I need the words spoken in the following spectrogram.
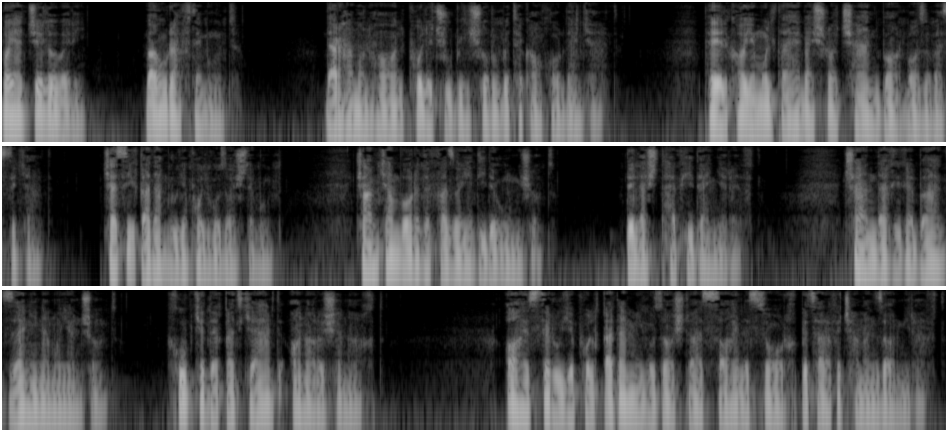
باید جلو بری. و او رفته بود. در همان حال پل چوبی شروع به تکان خوردن کرد. پلک های ملتهبش را چند بار باز و بسته کرد. کسی قدم روی پل گذاشته بود. کم کم وارد فضای دید او می‌شد. دلش تپیدن گرفت. چند دقیقه بعد زنی نمایان شد. خوب که دقت کرد آنها را شناخت. آهسته روی پل قدم میگذاشت و از ساحل سرخ به طرف چمنزار می‌رفت.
